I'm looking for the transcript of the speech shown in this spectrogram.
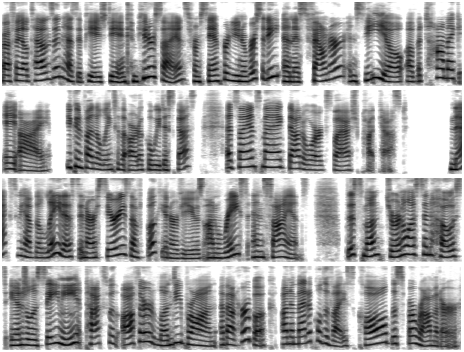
Raphael Townshend has a PhD in computer science from Stanford University and is founder and CEO of Atomic AI. You can find a link to the article we discussed at sciencemag.org slash podcast. Next, we have the latest in our series of book interviews on race and science. This month, journalist and host Angela Saini talks with author Lundy Braun about her book on a medical device called the spirometer.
